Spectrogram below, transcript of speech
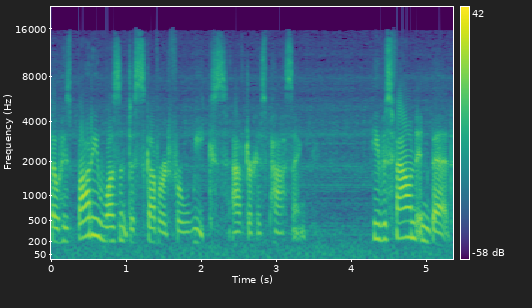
though his body wasn't discovered for weeks after his passing. He was found in bed.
